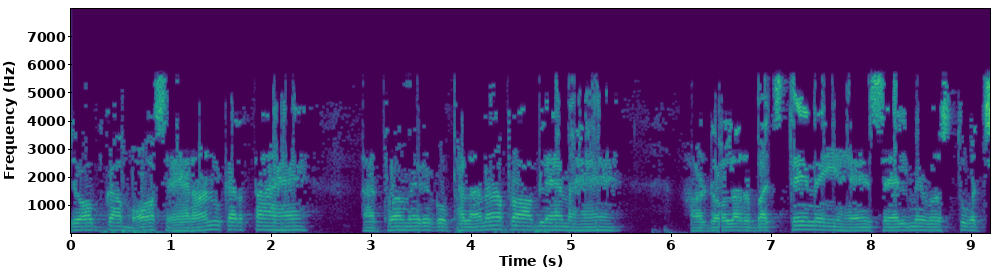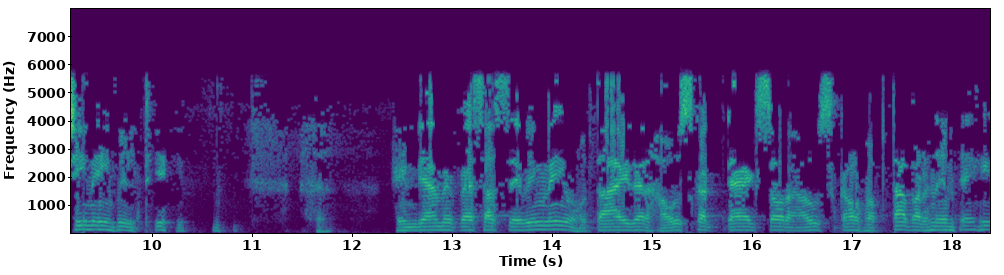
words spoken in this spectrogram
जॉब का बॉस हैरान करता है अथवा मेरे को फलाना प्रॉब्लम है और डॉलर बचते नहीं है, सेल में वस्तु अच्छी नहीं मिलती। इंडिया में पैसा सेविंग नहीं होता, इधर हाउस का टैक्स और हाउस का हफ़्ता भरने में ही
